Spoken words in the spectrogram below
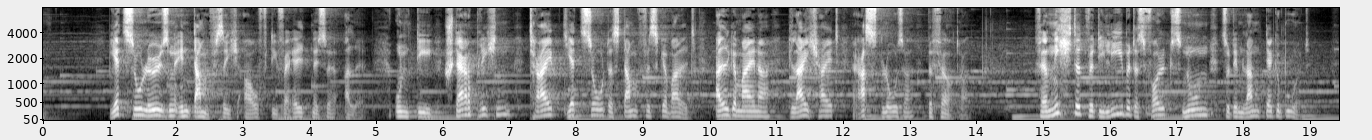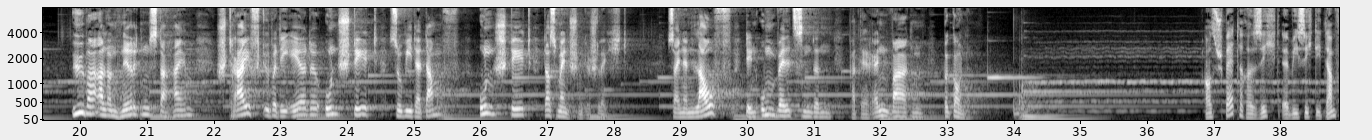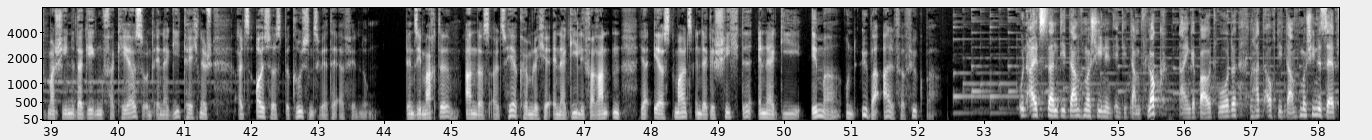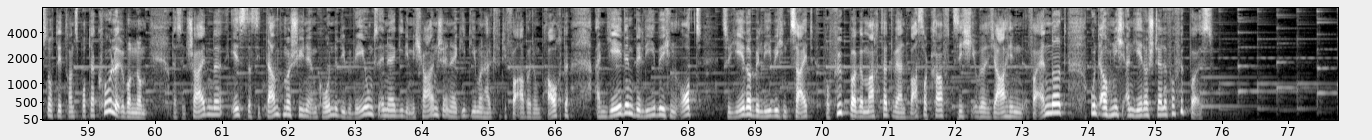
Jetzo lösen in Dampf sich auf die Verhältnisse alle, und die Sterblichen treibt jetzo des Dampfes Gewalt, allgemeiner Gleichheit, rastloser Beförderer. Vernichtet wird die Liebe des Volks nun zu dem Land der Geburt. Überall und nirgends daheim streift über die Erde unstet, so wie der Dampf, unstet das Menschengeschlecht. Seinen Lauf, den umwälzenden, hat der Rennwagen begonnen. Aus späterer Sicht erwies sich die Dampfmaschine dagegen verkehrs- und energietechnisch als äußerst begrüßenswerte Erfindung. Denn sie machte, anders als herkömmliche Energielieferanten, ja erstmals in der Geschichte Energie immer und überall verfügbar. Und als dann die Dampfmaschine in die Dampflok eingebaut wurde, hat auch die Dampfmaschine selbst noch den Transport der Kohle übernommen. Das Entscheidende ist, dass die Dampfmaschine im Grunde die Bewegungsenergie, die mechanische Energie, die man halt für die Verarbeitung brauchte, an jedem beliebigen Ort zu jeder beliebigen Zeit verfügbar gemacht hat, während Wasserkraft sich über das Jahr hin verändert und auch nicht an jeder Stelle verfügbar ist.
